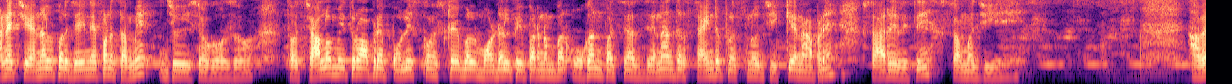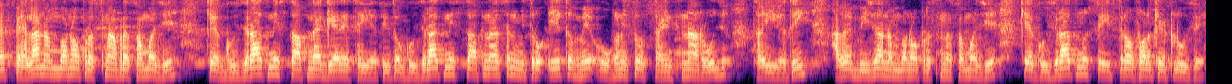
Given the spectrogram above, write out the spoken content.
અને ચેનલ પર જઈને પણ તમે જોઈ શકો છો. તો ચાલો મિત્રો આપણે police constable model paper number ઓગણપચાસ, જેના અંદર સાઈઠ પ્રશ્નો જીકેને આપણે સારી રીતે સમજીએ. હવે પહેલા નંબરનો પ્રશ્ન આપણે સમજીએ કે ગુજરાતની સ્થાપના ક્યારે થઈ હતી? તો ગુજરાતની સ્થાપના છે ને મિત્રો એક મે ઓગણીસો સાહીઠના રોજ થઈ હતી. હવે બીજા નંબરનો પ્રશ્ન સમજીએ કે ગુજરાતનું ક્ષેત્રફળ કેટલું છે?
